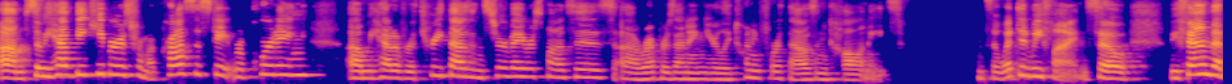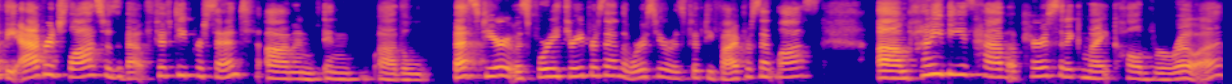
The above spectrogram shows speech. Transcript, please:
Um, so we have beekeepers from across the state reporting. Um, we had over 3,000 survey responses uh, representing nearly 24,000 colonies. And so what did we find? So we found that the average loss was about 50%. Um, and in uh, the best year, it was 43%. The worst year was 55% loss. Um, honeybees have a parasitic mite called varroa,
